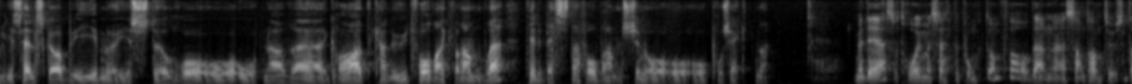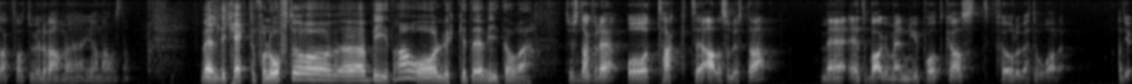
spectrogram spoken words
oljeselskap i mye større og åpnere grad kan utfordre hverandre til det beste for bransjen og, og, og prosjektene. Med det så tror jeg vi setter punktum for denne samtalen. Tusen takk for at du ville være med, Jan Arvestad. Veldig kjekt å få lov til å eh, bidra, og lykke til videre. Tusen takk for det, og takk til alle som lytta. Vi er tilbake med en ny podkast før du vet ordet av det. Adjø.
